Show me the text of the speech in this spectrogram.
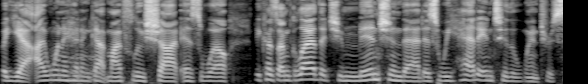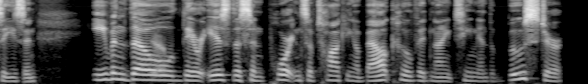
but yeah, I went ahead and mm-hmm. got my flu shot as well because I'm glad that you mentioned that as we head into the winter season. Even though yeah. there is this importance of talking about COVID 19 and the booster,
